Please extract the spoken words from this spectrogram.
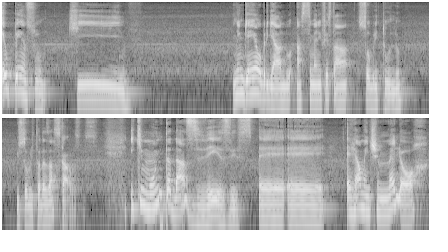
Eu penso que Ninguém é obrigado a se manifestar sobre tudo e sobre todas as causas. E que muitas das vezes é, é, é realmente melhor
